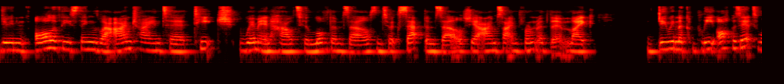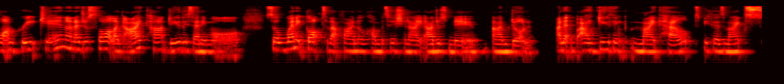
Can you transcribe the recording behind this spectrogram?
doing all of these things where I'm trying to teach women how to love themselves and to accept themselves. Yet I'm sat in front of them, like doing the complete opposite to what I'm preaching. And I just thought, like, I can't do this anymore. So when it got to that final competition, I, I just knew I'm done. And it, I do think Mike helped because Mike's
